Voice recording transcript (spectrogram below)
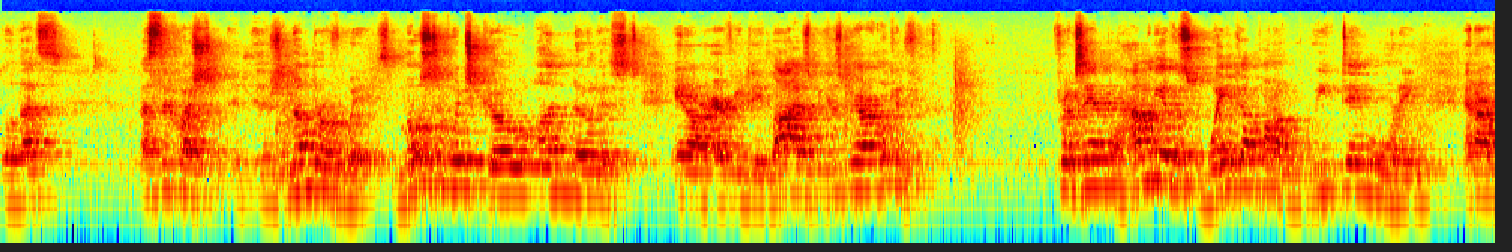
Well, that's, that's the question. There's a number of ways, most of which go unnoticed in our everyday lives because we aren't looking for them. For example, how many of us wake up on a weekday morning and our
